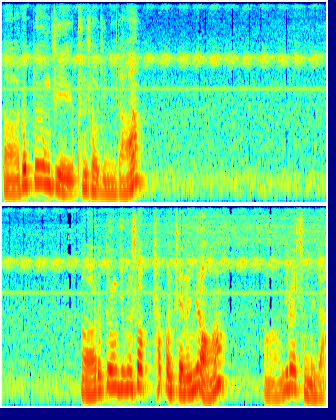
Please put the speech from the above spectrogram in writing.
어, 로또 용지 분석입니다. 어, 로또 용지 분석 첫 번째는요, 이렇습니다.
